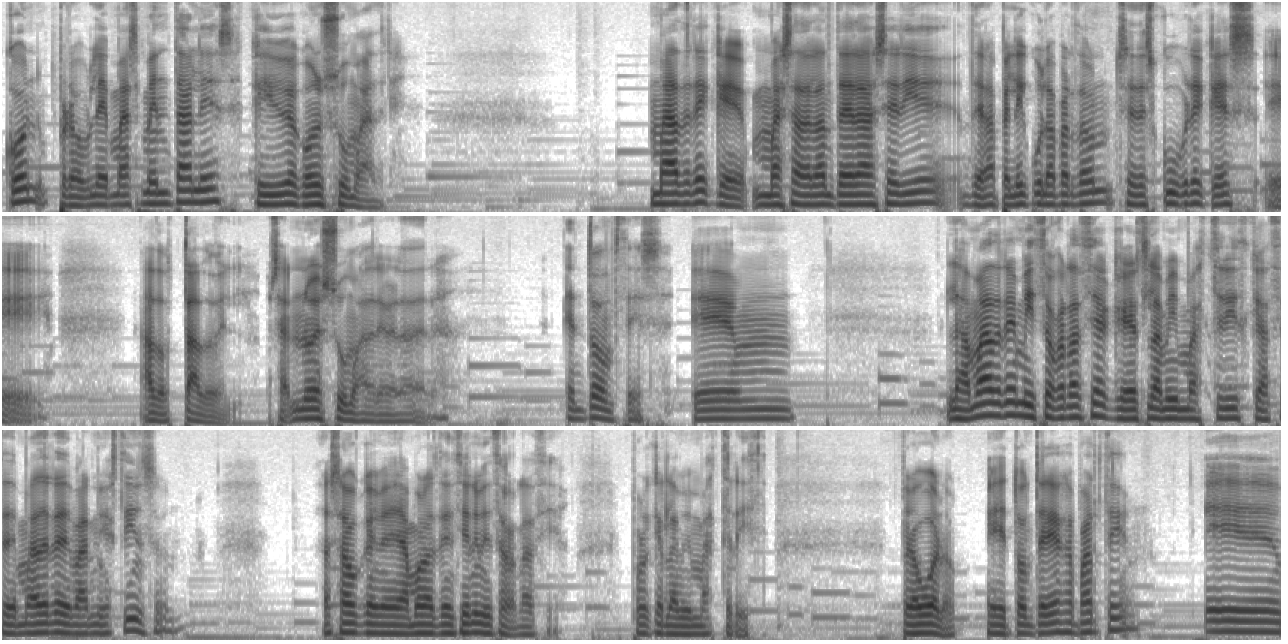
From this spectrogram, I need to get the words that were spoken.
con problemas mentales que vive con su madre. Madre que más adelante de la serie, de la película, perdón, se descubre que es eh, adoptado él. O sea, no es su madre verdadera. Entonces, eh, la madre me hizo gracia que es la misma actriz que hace de madre de Barney Stinson. Es algo que me llamó la atención y me hizo gracia. Porque es la misma actriz. Pero bueno, eh, tonterías aparte. Eh,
